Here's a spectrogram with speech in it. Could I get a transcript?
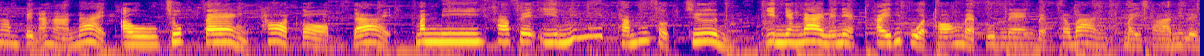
ทำเป็นอาหารได้ เอาชุบแป้งทอดกรอบได้ มันมีคาเฟอีนนิดๆทำให้สดชื่น กินยังได้เลยเนี่ย ใครที่ปวดท้องแบบรุนแรงแบบชาวบ้านใบชานี่เลย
